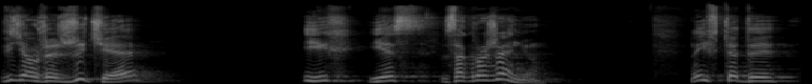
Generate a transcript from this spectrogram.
Widział, że życie ich jest w zagrożeniu. No i wtedy,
